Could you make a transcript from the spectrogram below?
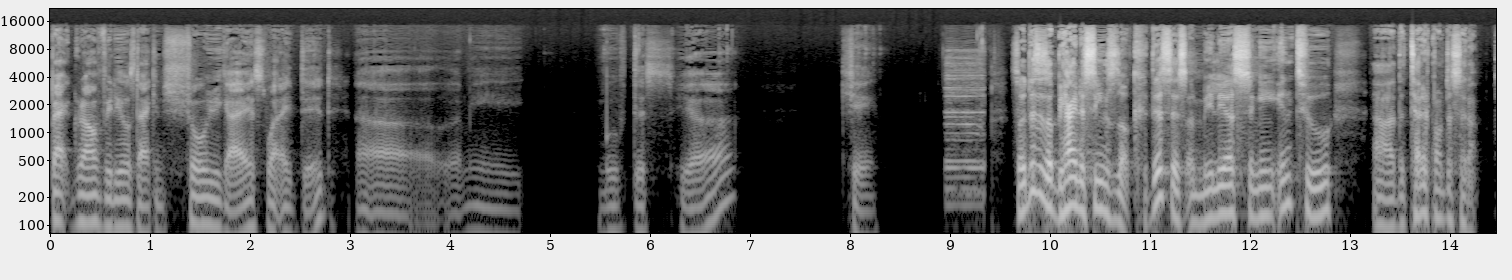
background videos that I can show you guys what I did. Uh, let me move this here. Okay. So this is a behind the scenes look. This is Amelia singing into uh, the teleprompter setup.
